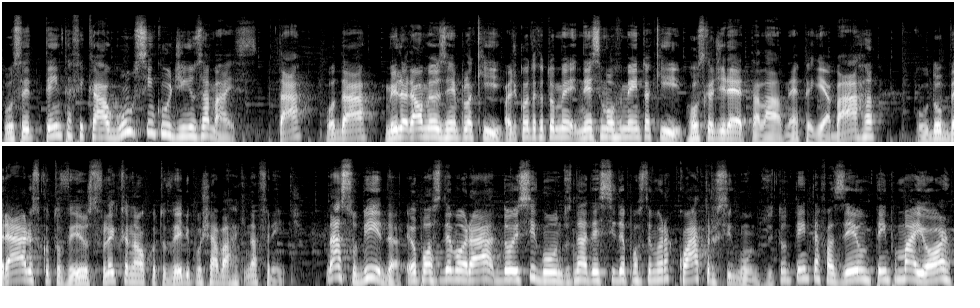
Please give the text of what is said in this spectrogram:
você tenta ficar alguns segundinhos a mais. Tá? Vou dar, melhorar o meu exemplo aqui. Faz de conta que eu tô nesse movimento aqui, rosca direta lá, né? Peguei a barra, Vou dobrar os cotovelos, flexionar o cotovelo e puxar a barra aqui na frente. Na subida, eu posso demorar 2 segundos. Na descida, eu posso demorar 4 segundos. Então, tenta fazer um tempo maior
